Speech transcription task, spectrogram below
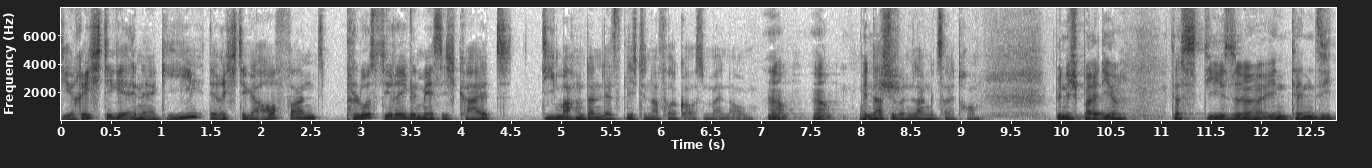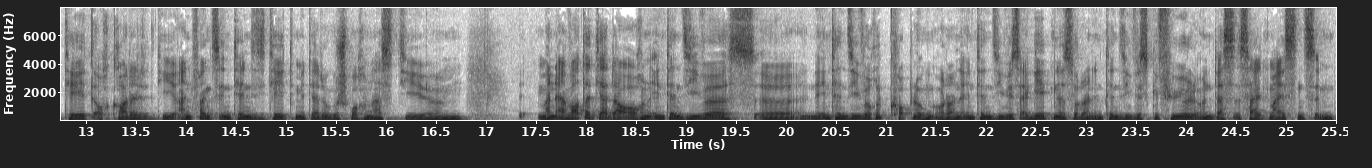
die richtige Energie, der richtige Aufwand plus die Regelmäßigkeit, die machen dann letztlich den Erfolg aus in meinen Augen. Ja, ja. Und das ich, über einen langen Zeitraum. Bin ich bei dir, dass diese Intensität, auch gerade die Anfangsintensität, mit der du gesprochen hast, die, ähm, man erwartet ja da auch ein intensives, äh, eine intensive Rückkopplung oder ein intensives Ergebnis oder ein intensives Gefühl. Und das ist halt meistens im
